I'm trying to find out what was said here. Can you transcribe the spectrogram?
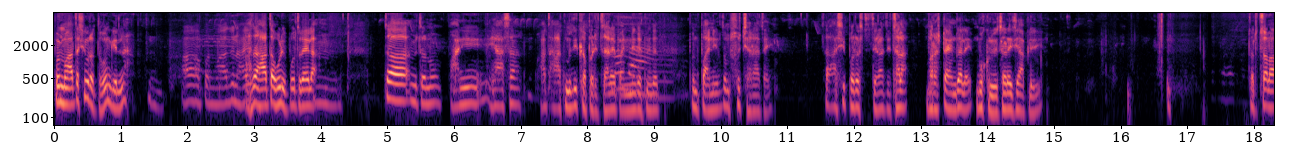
पण मग आता शिवरात होऊन गेली ना. हा पण मग अजून आता आता होळी पोच राहिला. तर मित्रांनो पाणी हे असं आता आतमध्ये कपडे चालाय पाणी निघत निघत पण पाणी एकदम स्वच्छ राहत आहे. तर अशी परिस्थिती राहते. चला बराच टाईम झाला आहे बुकरी चढायची आपली तर चला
